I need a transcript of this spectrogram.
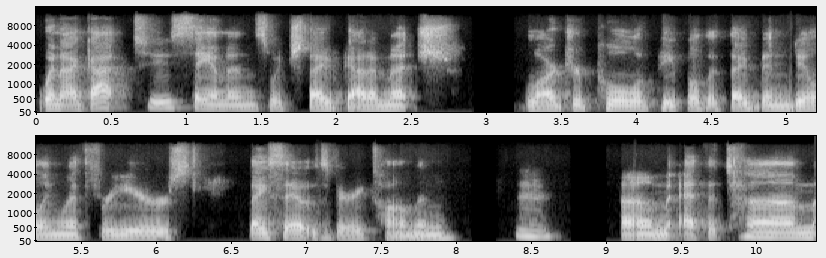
when I got to Sammons, which they've got a much larger pool of people that they've been dealing with for years, they said it was very common. Mm. Um, at the time,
